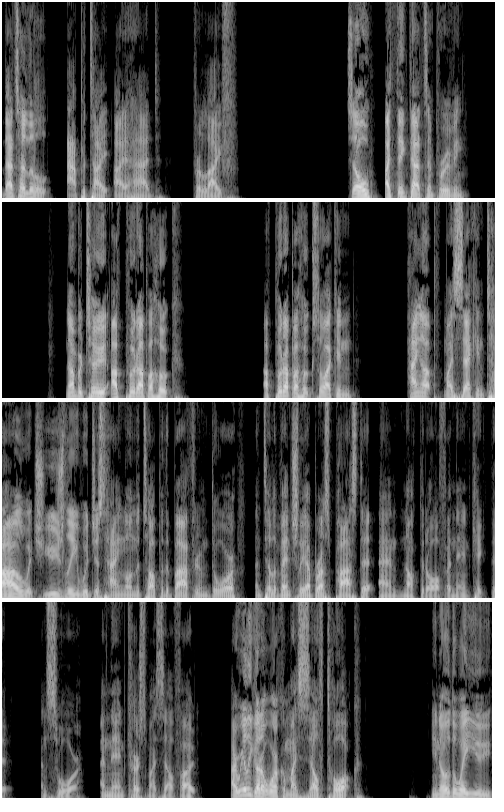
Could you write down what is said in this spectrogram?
that's how little appetite I had for life. So, I think that's improving. Number 2, I've put up a hook. I've put up a hook so I can hang up my second towel, which usually would just hang on the top of the bathroom door until eventually I brushed past it and knocked it off and then kicked it and swore and then cursed myself out. I really got to work on my self talk. You know the way you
